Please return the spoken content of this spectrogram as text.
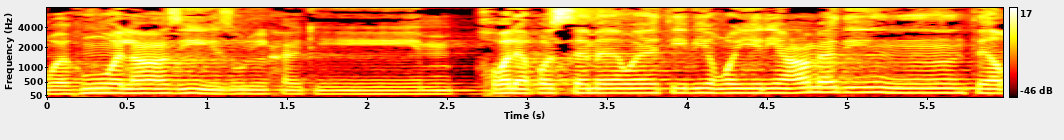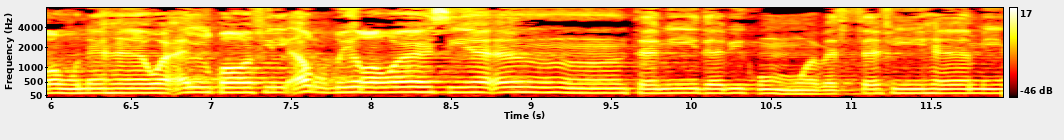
وهو العزيز الحكيم. خلق السماوات بغير عمد ترونها وألقى في الأرض رواسي أن تميد بكم وبث فيها من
